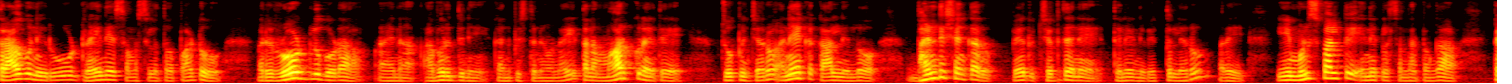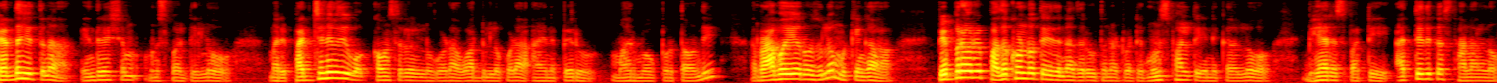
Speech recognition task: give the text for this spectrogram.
త్రాగునీరు డ్రైనేజ్ సమస్యలతో పాటు మరి రోడ్లు కూడా ఆయన అభివృద్ధిని కనిపిస్తూనే ఉన్నాయి. తన మార్కునైతే చూపించారు. అనేక కాలనీల్లో బండి శంకర్ పేరు చెబితేనే తెలియని వ్యక్తులు లేరు. మరి ఈ మున్సిపాలిటీ ఎన్నికల సందర్భంగా పెద్ద ఎత్తున ఇంద్రేశం మున్సిపాలిటీలో మరి పద్దెనిమిది కౌన్సిలర్లు కూడా వార్డుల్లో కూడా ఆయన పేరు మారుమోగపడుతూ ఉంది. రాబోయే రోజుల్లో ముఖ్యంగా ఫిబ్రవరి పదకొండో తేదీన జరుగుతున్నటువంటి మున్సిపాలిటీ ఎన్నికలలో బీఆర్ఎస్ పార్టీ అత్యధిక స్థానాలను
